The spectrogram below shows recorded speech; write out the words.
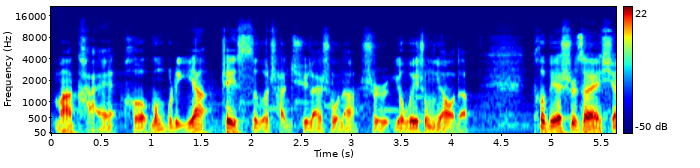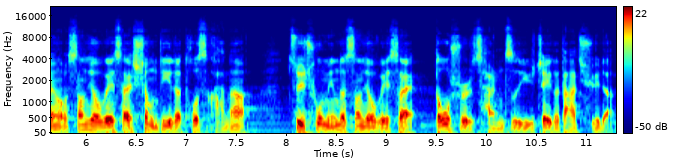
马凯和翁布里亚这四个产区来说呢，是尤为重要的。特别是在享有桑娇维塞圣地的托斯卡纳，最出名的桑娇维塞都是产自于这个大区的。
